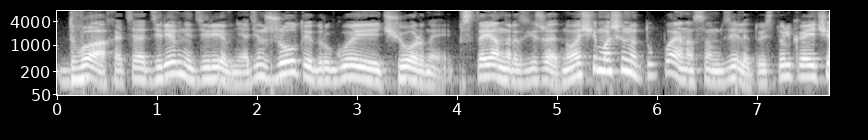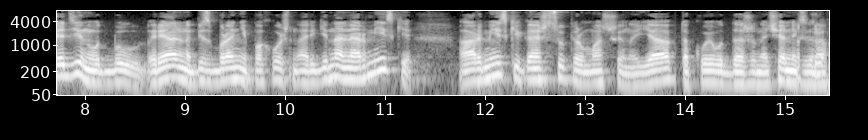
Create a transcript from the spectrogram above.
два, хотя деревня деревни. Один желтый, другой черный. Постоянно разъезжают. Но вообще машина тупая на самом деле. То есть только H1 вот был реально без брони похож на оригинальный армейский. А армейский, конечно, супер машина. Я такой вот даже начальник открой, звена.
